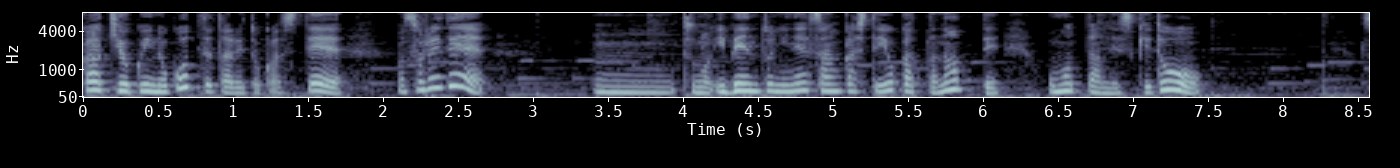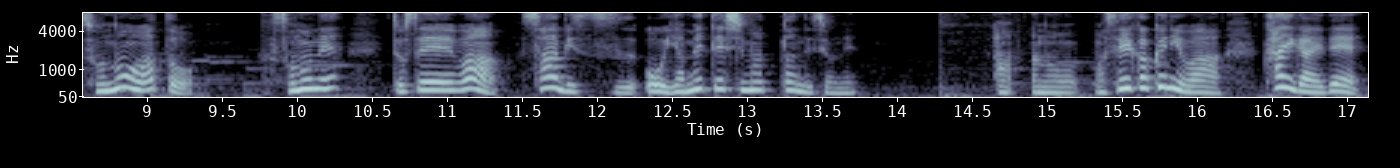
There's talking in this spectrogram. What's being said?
が記憶に残ってたりとかして、それでうんそのイベントにね参加してよかったなって思ったんですけどその後そのね女性はサービスをやめてしまったんですよね。ああの、まあ、正確には海外で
